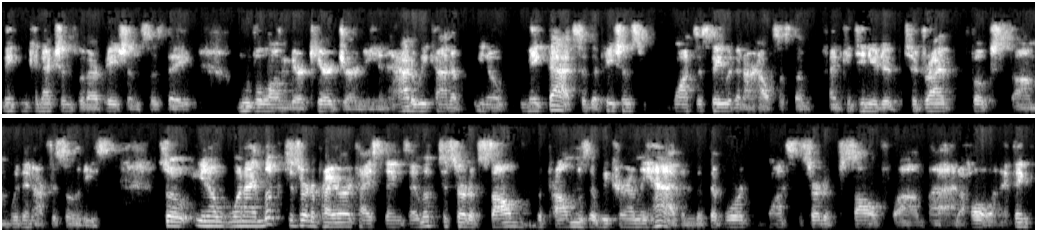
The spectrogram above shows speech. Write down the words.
making connections with our patients as they move along their care journey, and how do we kind of you know make that so that patients want to stay within our health system and continue to, to drive folks um, within our facilities. So, you know, when I look to sort of prioritize things, I look to sort of solve the problems that we currently have and that the board wants to sort of solve um, at a whole. And I think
